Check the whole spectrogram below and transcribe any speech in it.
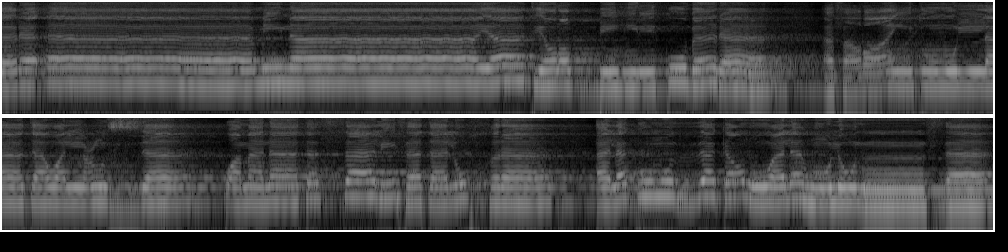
رأى من آيات ربه الكبرى. أفرأيتم اللات والعزى ومناة الثالثة الأخرى؟ ألكم الذكر وله الأنثى.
